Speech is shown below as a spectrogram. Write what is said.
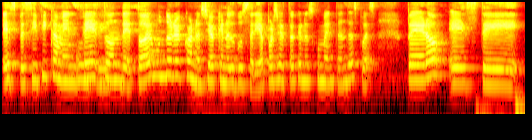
específicamente donde todo el mundo reconoció que nos gustaría, por cierto, que nos comenten después, pero este,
